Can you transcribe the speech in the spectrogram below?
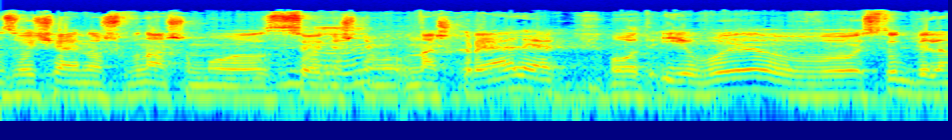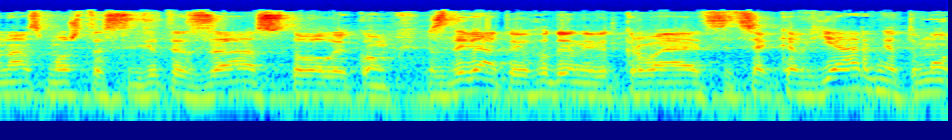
Звичайно ж, в нашому сьогоднішньому в наших реаліях. От і ви ось тут біля нас можете сидіти за столиком. З 9 години відкривається ця кав'ярня, тому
